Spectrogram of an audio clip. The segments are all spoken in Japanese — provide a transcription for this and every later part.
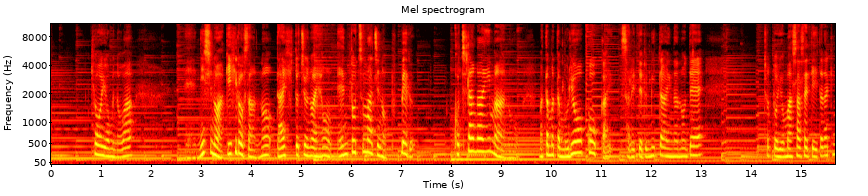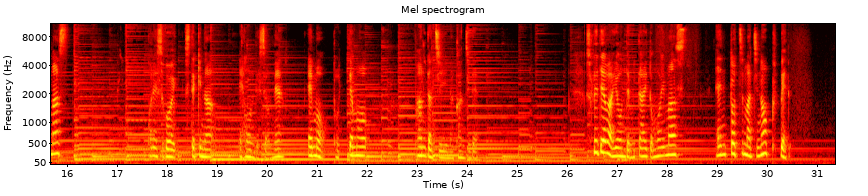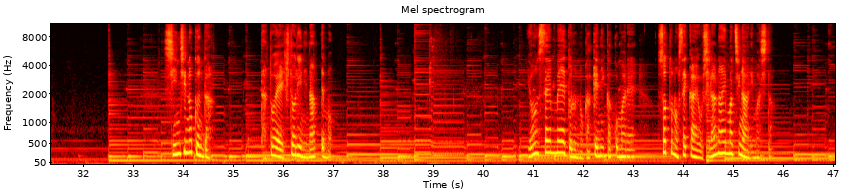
今日読むのはえー西野昭弘さんの大ヒット中の絵本「煙突町のプペル」こちらが今あのまたまた無料公開されてるみたいなのでちょっと読まさせていただきます。これすごい素敵な絵本ですよね。絵もとってもファンタジーな感じで。それでは読んでみたいと思います。煙突町のプペル。信じ抜くんだ。たとえ一人になっても。4000メートルの崖に囲まれ外の世界を知らない町がありました。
